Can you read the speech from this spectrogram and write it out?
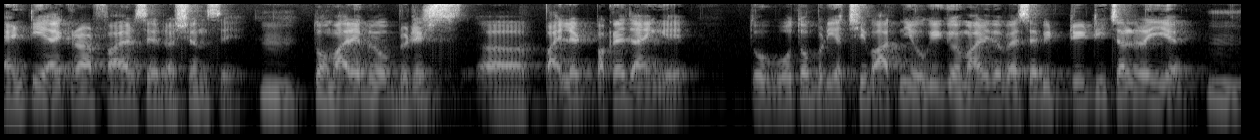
एंटी एयरक्राफ्ट फायर से रशियन से हम्म। तो हमारे भी वो ब्रिटिश पायलट पकड़े जाएँगे तो वो तो बड़ी अच्छी बात नहीं होगी कि हमारी तो वैसे भी ट्रीटी चल रही है हम्म।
